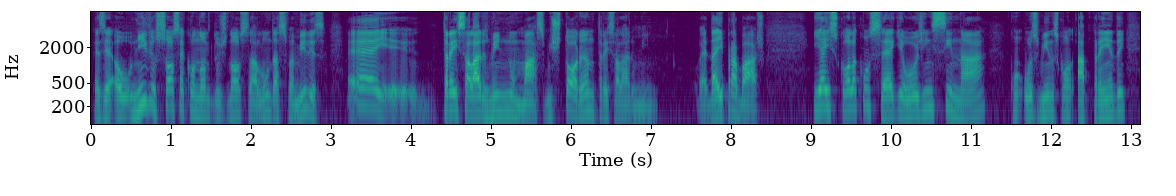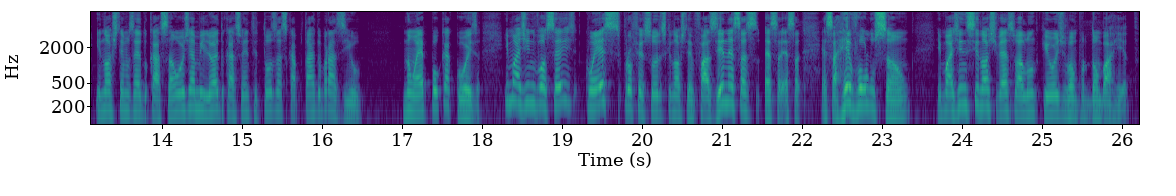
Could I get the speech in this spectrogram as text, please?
Quer dizer, o nível socioeconômico dos nossos alunos, das famílias, é, é três salários mínimos no máximo, estourando três salários mínimos. É daí para baixo. E a escola consegue hoje ensinar os meninos aprendem e nós temos a educação, hoje é a melhor educação entre todas as capitais do Brasil não é pouca coisa. Imagine vocês, com esses professores que nós temos, fazendo essas, essa, essa, essa revolução. Imagine se nós tivéssemos alunos que hoje vão para o Dom Barreto,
